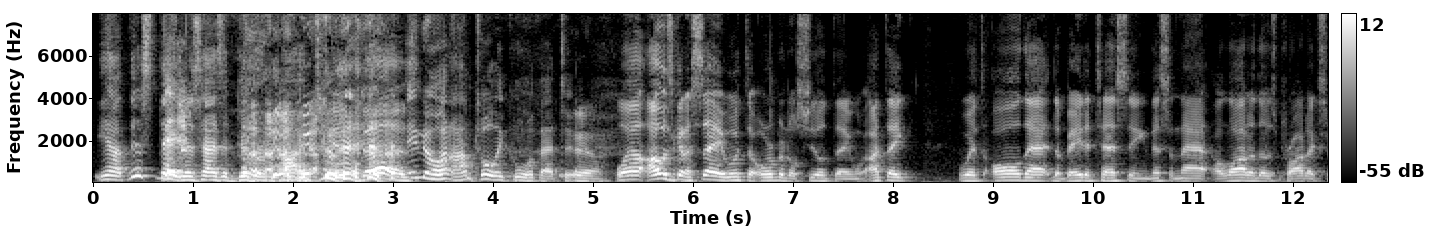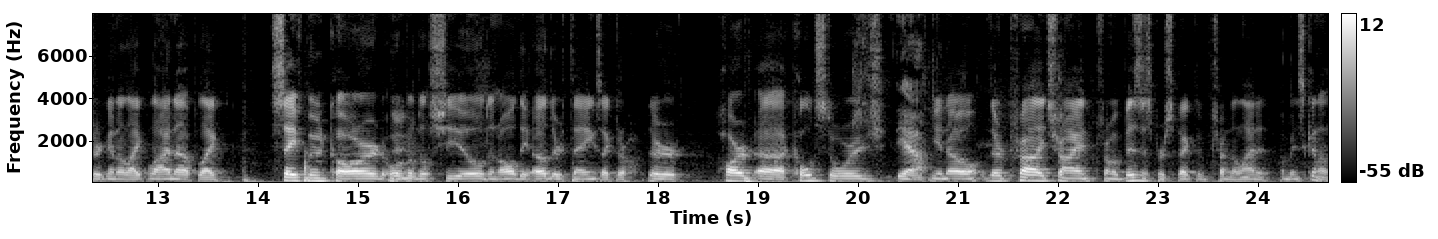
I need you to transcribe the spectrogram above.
yeah, this day just has a different vibe to it. It does. You know what? I'm totally cool with that too. yeah. Well, I was gonna say with the orbital shield thing, I think with all that the beta testing, this and that, a lot of those products are gonna like line up like Safe Moon Card, Orbital Shield, and all the other things like their their hard uh, cold storage. Yeah. You know, they're probably trying from a business perspective, trying to line it. I mean, it's gonna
